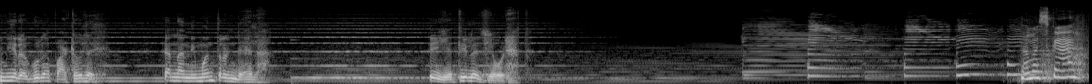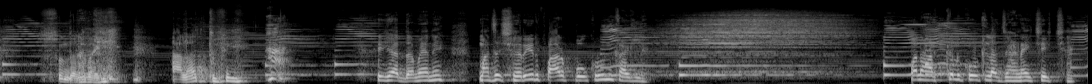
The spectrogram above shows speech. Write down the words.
मी रघुला पाठवलंय त्यांना निमंत्रण द्यायला. ते येतीलच एवढ्यात. नमस्कार. सुंदराबाई आलात तुम्ही? हा. या दम्याने माझं शरीर फार पोखरून काढले. मला अक्कलकोटला जाण्याची इच्छा आहे.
